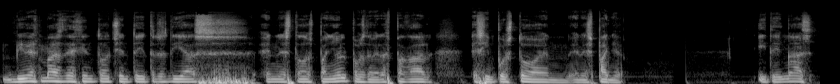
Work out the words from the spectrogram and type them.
vives más de 183 días en el Estado español, pues deberás pagar ese impuesto en, en España. Y tengas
